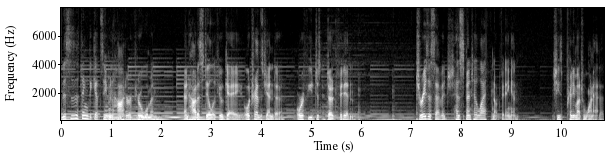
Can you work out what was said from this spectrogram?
This is a thing that gets even harder if you're a woman, and harder still if you're gay or transgender, or if you just don't fit in. Teresa Savage has spent her life not fitting in. She's pretty much one at it.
